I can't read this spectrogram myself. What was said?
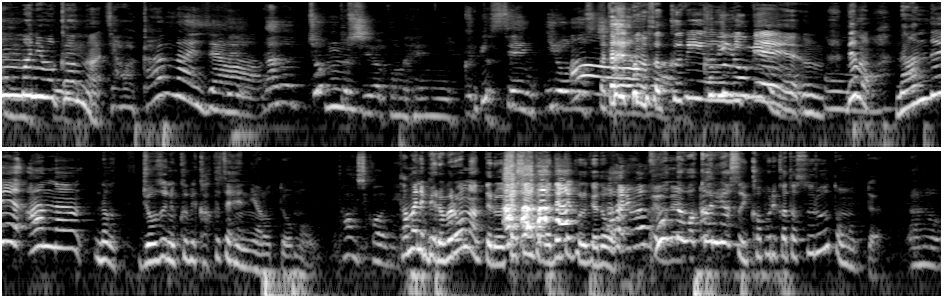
ほんまにわかんない。じゃあわかんないじゃん。あのちょっとしわこの辺にグッと線色の私もそう首を見首を見て、る。うん、でもなんであんななんか上手に首隠せへんやろって思う。確かに。たまにベロベロになってる写真とか出てくるけど こんな分かりやすいかぶり方すると思って。あの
